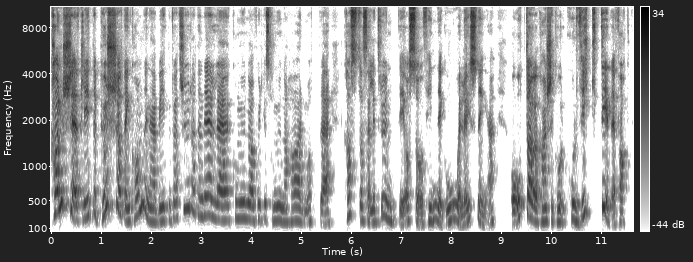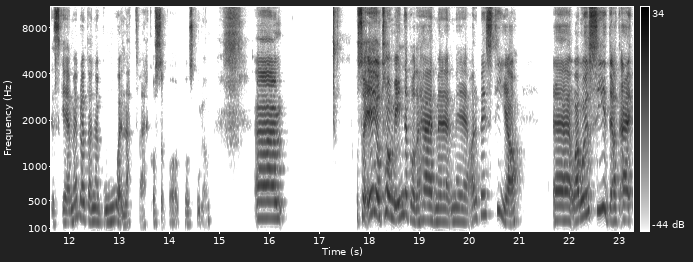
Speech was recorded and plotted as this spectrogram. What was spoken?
kanskje et lite push at den kom, denne biten. For jeg tror at en del eh, kommuner og fylkeskommuner har måttet kaste seg litt rundt i også å finne gode løsninger. Og oppdaga kanskje hvor, hvor, viktig det faktisk er med bl.a. gode nettverk også på, på skolene. Um, så er jo Tom inne på det her med, med arbeidstida. Uh, og jeg må jo si det at jeg,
